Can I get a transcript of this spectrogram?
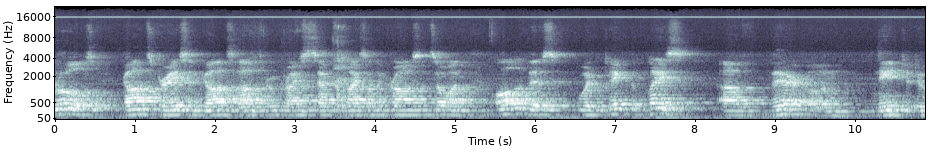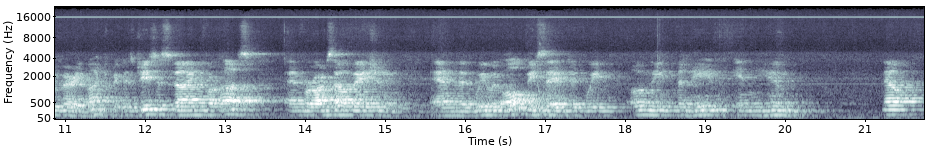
rules, God's grace and God's love through Christ's sacrifice on the cross and so on, all of this would take the place of their own need to do very much because Jesus died for us and for our salvation, and that we would all be saved if we only believe in Him. Now,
